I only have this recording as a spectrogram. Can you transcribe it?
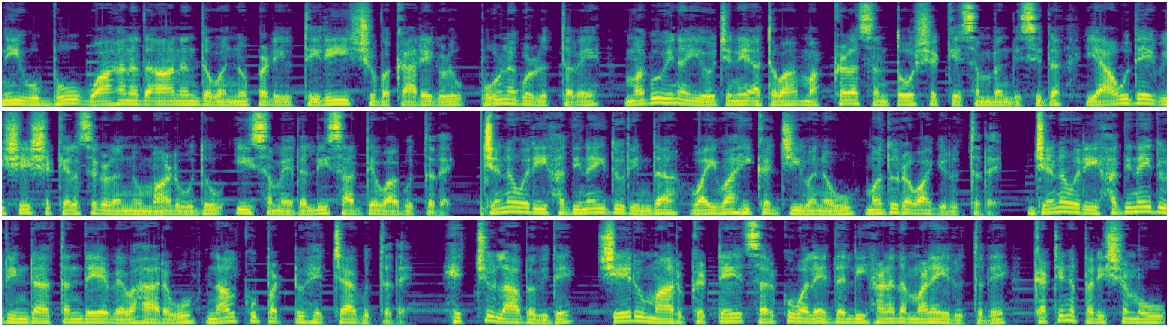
ನೀವು ಭೂ ವಾಹನದ ಆನಂದವನ್ನು ಪಡೆಯುತ್ತೀರಿ. ಶುಭ ಕಾರ್ಯಗಳು ಪೂರ್ಣಗೊಳ್ಳುತ್ತವೆ. ಮಗುವಿನ ಯೋಜನೆ ಅಥವಾ ಮಕ್ಕಳ ಸಂತೋಷಕ್ಕೆ ಸಂಬಂಧಿಸಿದ ಯಾವುದೇ ವಿಶೇಷ ಕೆಲಸಗಳನ್ನು ಮಾಡುವುದು ಈ ಸಮಯದಲ್ಲಿ ಸಾಧ್ಯವಾಗುತ್ತದೆ. ಜನವರಿ ಹದಿನೈದರಿಂದ ವೈವಾಹಿಕ ಜೀವನವು ಮಧುರವಾಗಿರುತ್ತದೆ. ಜನವರಿ ಹದಿನೈದರಿಂದ ತಂದೆಯ ವ್ಯವಹಾರವು ನಾಲ್ಕು ಪಟ್ಟು ಹೆಚ್ಚಾಗುತ್ತದೆ. ಹೆಚ್ಚು ಲಾಭವಿದೆ. ಷೇರು ಮಾರುಕಟ್ಟೆ ಸರಕು ವಲಯದಲ್ಲಿ ಹಣದ ಮಳೆ ಇರುತ್ತದೆ. ಕಠಿಣ ಪರಿಶ್ರಮವು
